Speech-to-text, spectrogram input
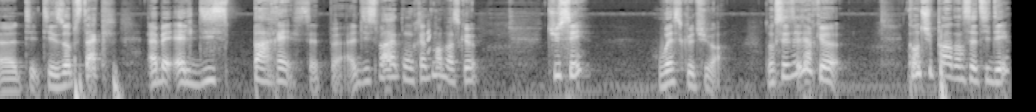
euh, tes, obstacles, eh ben, elle disparaît, cette peur. Elle disparaît concrètement parce que tu sais où est-ce que tu vas. Donc, c'est-à-dire que quand tu pars dans cette idée,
